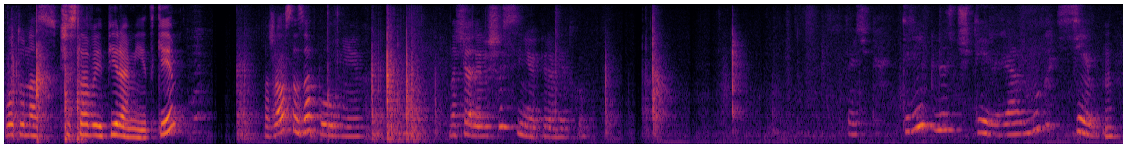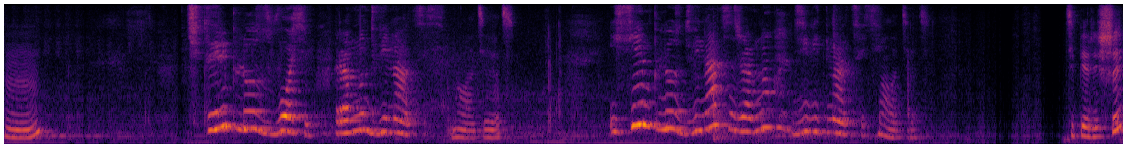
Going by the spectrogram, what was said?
вот у нас числовые пирамидки. Пожалуйста, заполни их. Вначале реши синюю пирамидку. Значит, 3 плюс 4 равно 7. Угу. 4 плюс 8 равно 12. Молодец. И 7 плюс 12 равно 19. Молодец. Теперь реши.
